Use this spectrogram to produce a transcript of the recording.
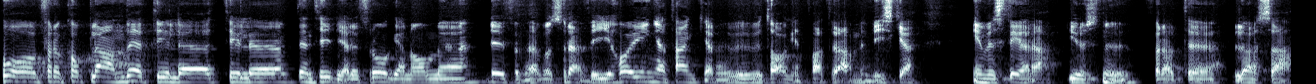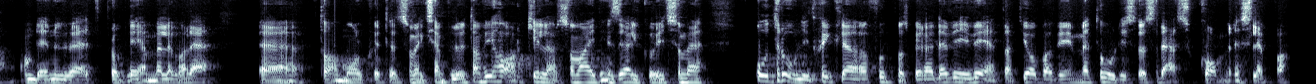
på, för att koppla an det till, eh, till eh, den tidigare frågan om eh, nyförvärv och sådär. Vi har ju inga tankar överhuvudtaget på att ja, men vi ska investera just nu för att lösa, om det nu är ett problem eller vad det är, ta målskyttet som exempel. Utan vi har killar som Aydin Zeljkovic som är otroligt skickliga fotbollsspelare där vi vet att jobbar vi metodiskt och sådär så kommer det släppa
